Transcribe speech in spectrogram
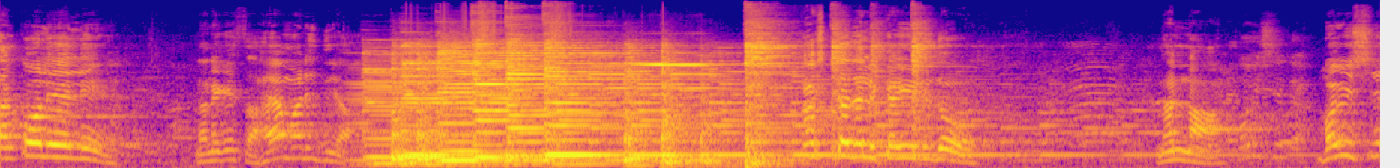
ಸಂಕೋಲೆಯಲ್ಲಿ ನನಗೆ ಸಹಾಯ ಮಾಡಿದ್ದೀಯ? ಕಷ್ಟದಲ್ಲಿ ಕೈ ಹಿಡಿದು ನನ್ನ ಭವಿಷ್ಯ,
